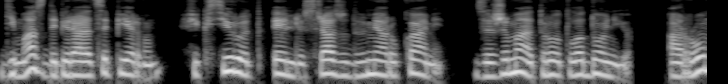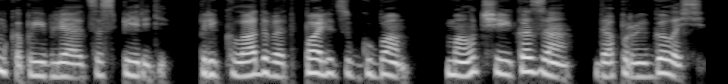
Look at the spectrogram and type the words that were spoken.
Димас добирается первым, фиксирует Эллю сразу двумя руками, зажимает рот ладонью, а Ромка появляется спереди, прикладывает палец к губам. «Молчи, коза!» Допрыгалась.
